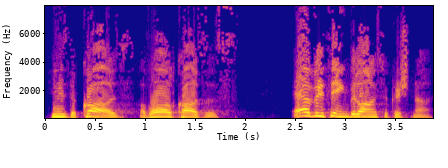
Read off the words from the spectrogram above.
He is the cause of all causes. Everything belongs to Krishna.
